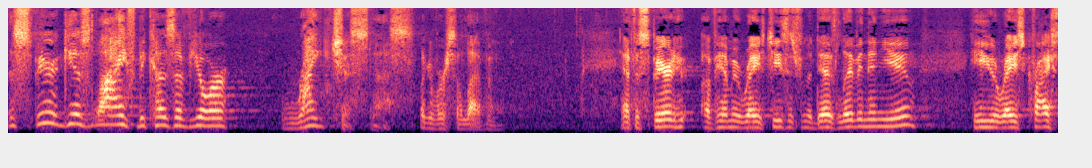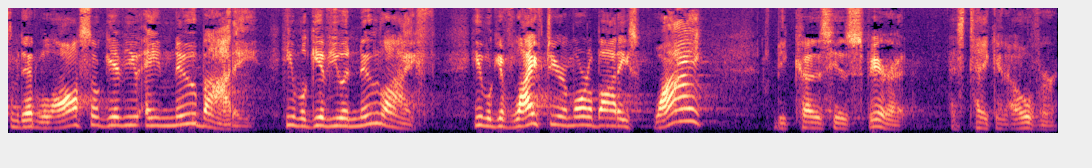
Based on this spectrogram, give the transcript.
The Spirit gives life because of your righteousness. Look at verse 11. And if the Spirit of Him who raised Jesus from the dead is living in you, He who raised Christ from the dead will also give you a new body. He will give you a new life. He will give life to your mortal bodies. Why? Because his spirit has taken over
